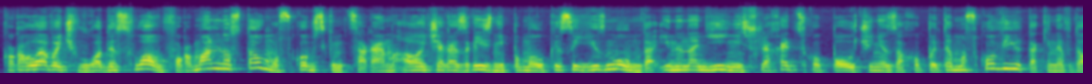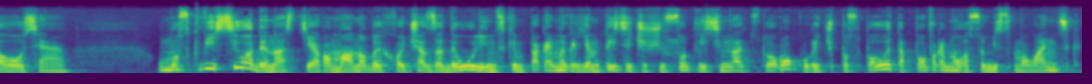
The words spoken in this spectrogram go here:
Королевич Владислав формально став московським царем, але через різні помилки Сигізмунда і ненадійність шляхетського получення захопити Московію так і не вдалося. У Москві сіла династія Романових, хоча за Деулінським перемир'ям 1618 року Річ Посполита повернула собі Смоленськ,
